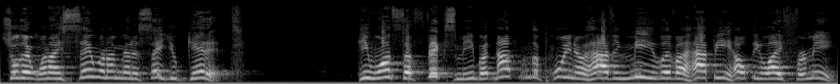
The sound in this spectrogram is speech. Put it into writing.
So that when I say what I'm going to say, you get it. He wants to fix me, but not from the point of having me live a happy, healthy life for me.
